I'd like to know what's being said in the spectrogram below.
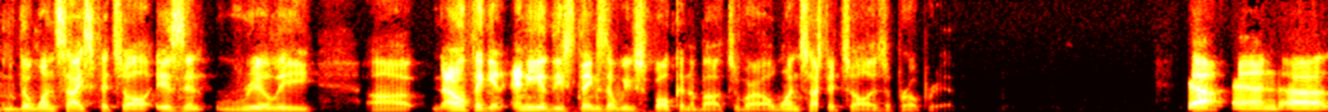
the one size fits all isn't really uh I don't think in any of these things that we've spoken about so far a one size fits all is appropriate. Yeah, and uh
